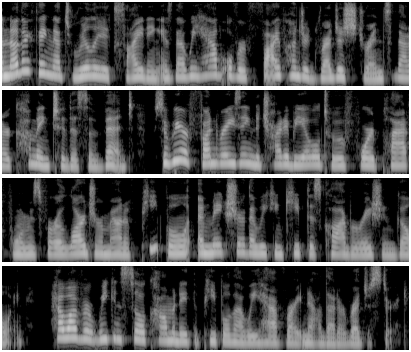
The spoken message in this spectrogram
Another thing that's really exciting is that we have over 500 registrants that are coming to this event. So we are fundraising to try to be able to afford platforms for a larger amount of people and make sure that we can keep this collaboration going. However, we can still accommodate the people that we have right now that are registered.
